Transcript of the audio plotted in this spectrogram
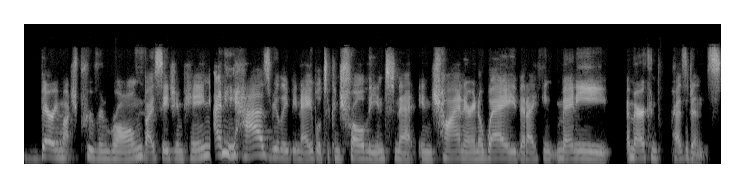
very much proven wrong by Xi Jinping. And he has really been able to control the internet in China in a way that I think many American presidents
